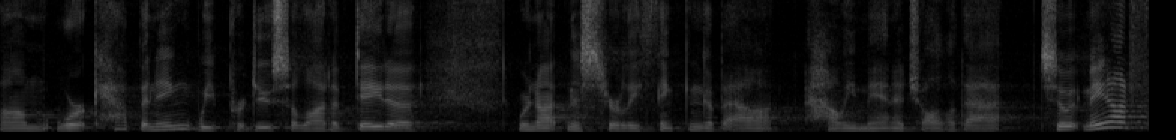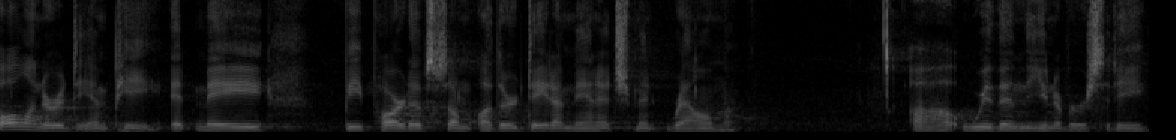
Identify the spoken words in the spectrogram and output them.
um, work happening. We produce a lot of data. We're not necessarily thinking about how we manage all of that. So it may not fall under a DMP. It may be part of some other data management realm uh, within the university.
